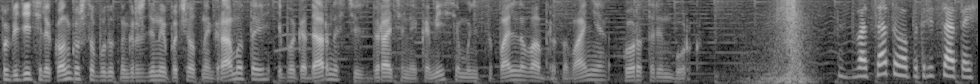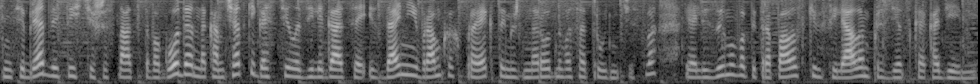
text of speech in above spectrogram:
Победители конкурса будут награждены почетной грамотой и благодарностью избирательной комиссии муниципального образования город Оренбург. С 20 по 30 сентября 2016 года на Камчатке гостила делегация из Дании в рамках проекта международного сотрудничества, реализуемого Петропавловским филиалом Президентской академии.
